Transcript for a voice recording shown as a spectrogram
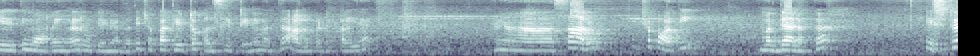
ಈ ರೀತಿ ಮಾರ್ನಿಂಗ್ ರೂಟೀನ್ ಇರ್ತೈತಿ ಚಪಾತಿ ಹಿಟ್ಟು ಕಲಸಿಟ್ಟಿನಿ, ಮತ್ತು ಆಲೂಗಡ್ಡೆ ಪಲ್ಯ ಸಾರು, ಚಪಾತಿ ಮಧ್ಯಾಹ್ನಕ್ಕೆ? ಇಷ್ಟು?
